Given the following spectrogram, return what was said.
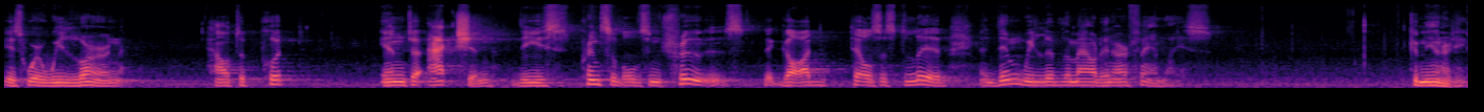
is where we learn how to put into action these principles and truths that God tells us to live, and then we live them out in our families. Community.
